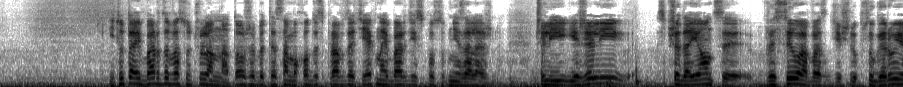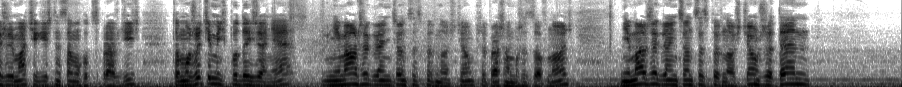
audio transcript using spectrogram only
I tutaj bardzo Was uczulam na to, żeby te samochody sprawdzać jak najbardziej w sposób niezależny. Czyli jeżeli sprzedający wysyła Was gdzieś lub sugeruje, że macie gdzieś ten samochód sprawdzić, to możecie mieć podejrzenie, niemalże graniczące z pewnością, przepraszam, muszę cofnąć, niemalże graniczące z pewnością, że ten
